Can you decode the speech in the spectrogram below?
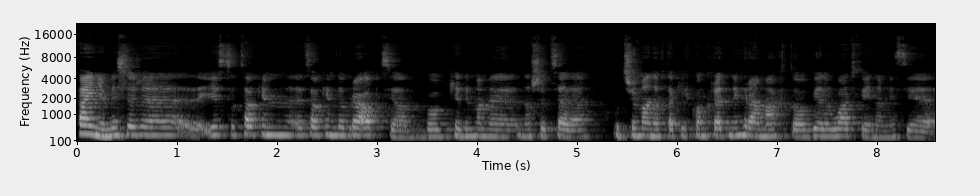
Fajnie, myślę, że jest to całkiem, całkiem dobra opcja, bo kiedy mamy nasze cele utrzymane w takich konkretnych ramach, to wiele łatwiej nam jest je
